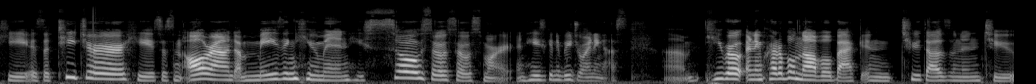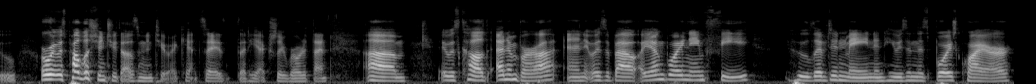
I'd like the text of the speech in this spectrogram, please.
He is a teacher. He is just an all around amazing human. He's so, so, so smart, and he's going to be joining us. Um, he wrote an incredible novel back in 2002, or it was published in 2002. I can't say that he actually wrote it then. Um, it was called Edinburgh, and it was about a young boy named Fee who lived in Maine, and he was in this boys' choir.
